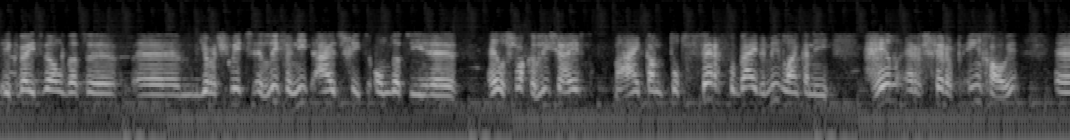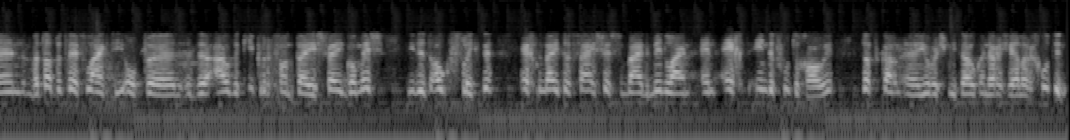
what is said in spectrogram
ik weet wel dat uh, Jort Schmid liever niet uitschiet omdat hij uh, heel zwakke liezen heeft. Maar hij kan tot ver voorbij de middenlijn kan hij heel erg scherp ingooien. En wat dat betreft lijkt hij op de oude keeper van PSV, Gomez, die dit ook flikte. Echt een meter 65 bij de middenlijn en echt in de voeten gooien. Dat kan uh, Joris Schmid ook en daar is hij heel erg goed in.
